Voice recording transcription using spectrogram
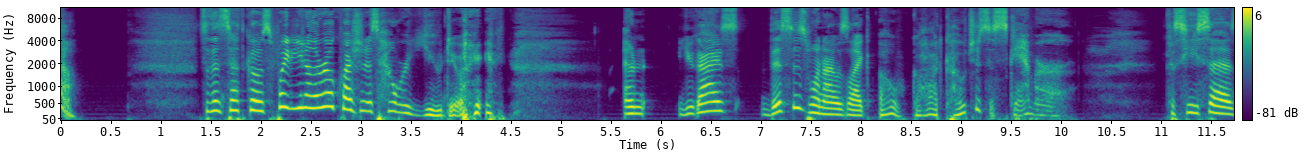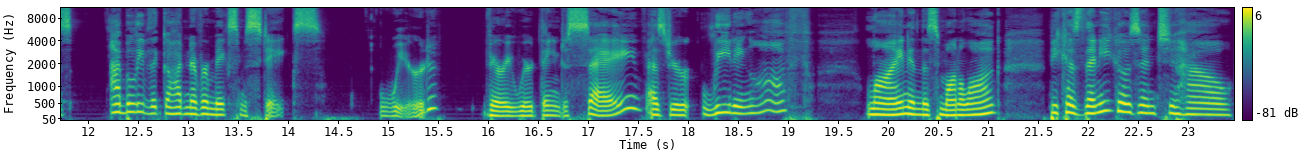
Yeah. So then Seth goes, wait, you know, the real question is, how are you doing? and you guys, this is when I was like, oh God, coach is a scammer. Because he says, I believe that God never makes mistakes. Weird. Very weird thing to say as you're leading off line in this monologue because then he goes into how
